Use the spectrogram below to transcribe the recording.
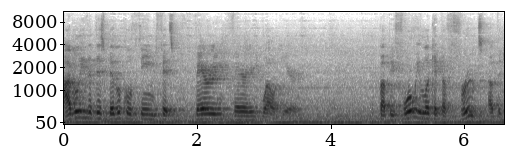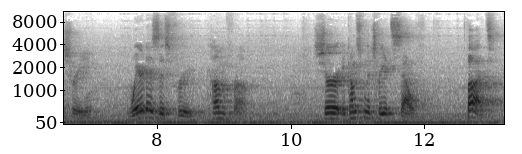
I believe that this biblical theme fits very, very well here. But before we look at the fruit of the tree, where does this fruit come from? Sure, it comes from the tree itself, but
